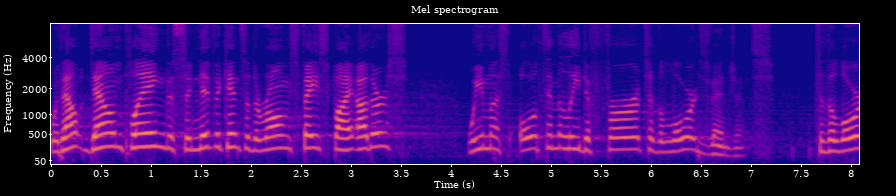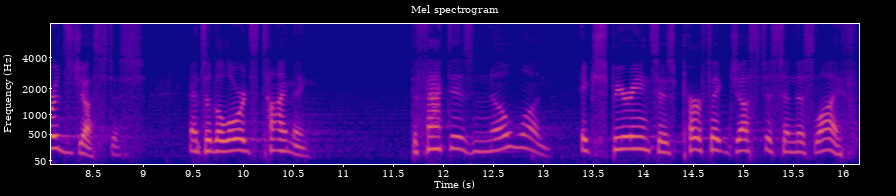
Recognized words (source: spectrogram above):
without downplaying the significance of the wrongs faced by others, we must ultimately defer to the Lord's vengeance, to the Lord's justice, and to the Lord's timing. The fact is, no one experiences perfect justice in this life.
